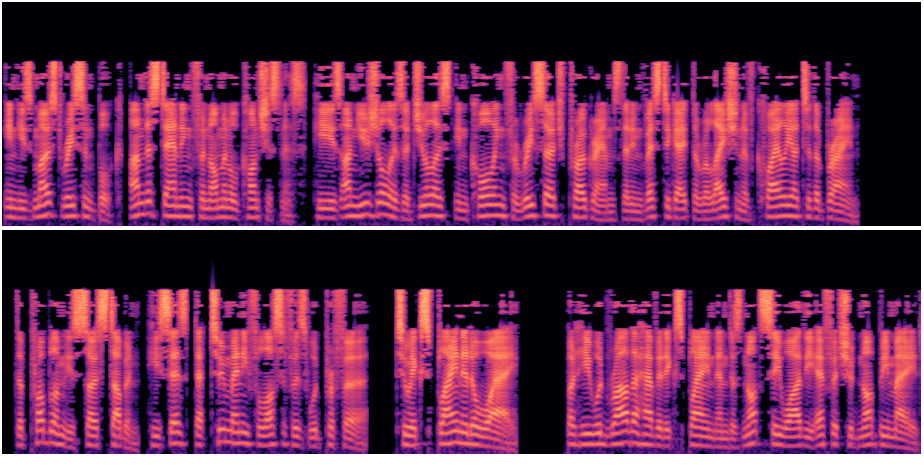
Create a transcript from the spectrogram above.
In his most recent book, Understanding Phenomenal Consciousness, he is unusual as a dualist in calling for research programs that investigate the relation of qualia to the brain. The problem is so stubborn, he says, that too many philosophers would prefer to explain it away, but he would rather have it explained and does not see why the effort should not be made.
